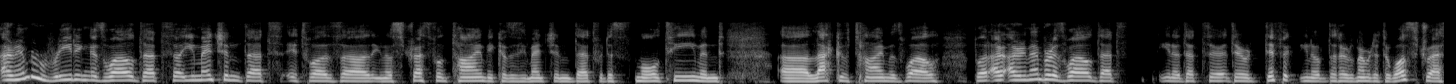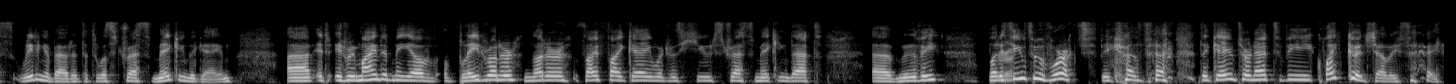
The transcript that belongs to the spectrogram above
I remember reading as well that uh, you mentioned that it was uh, you know stressful time because as you mentioned that with a small team and uh, lack of time as well. But I, I remember as well that you know that there there were diffi- you know that I remember that there was stress reading about it that there was stress making the game, and it, it reminded me of Blade Runner, another sci-fi game where there was huge stress making that uh, movie. But it seems to have worked because the, the, game turned out to be quite good, shall we say?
